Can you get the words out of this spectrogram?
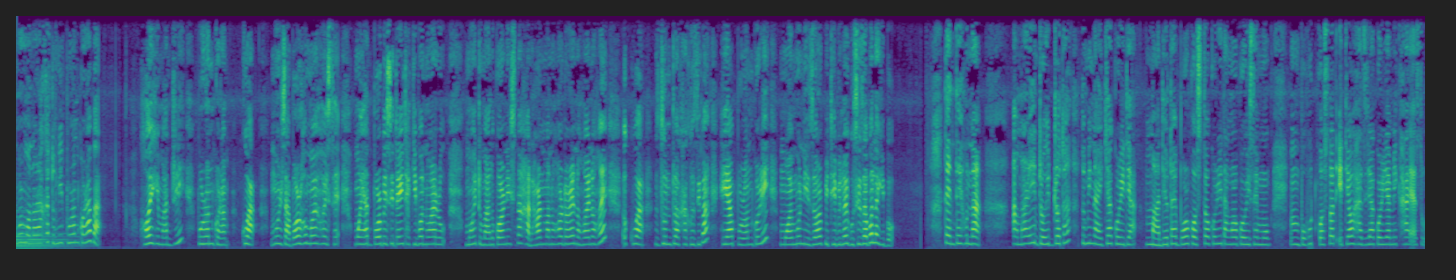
মোৰ মনৰ আশা তুমি পূৰণ কৰাবা? হয় হিমাদ্ৰী পূৰণ কৰাম। কোৱা মোৰ যাবৰ সময় হৈছে। মই ইয়াত বৰ বেছি দেৰি থাকিব নোৱাৰোঁ। মই তোমালোকৰ নিচিনা সাধাৰণ মানুহৰ দৰে নহয় নহয়? কোৱা যোনটো আশা খুজিবা সেয়া পূৰণ কৰি মই মোৰ নিজৰ পৃথিৱীলৈ গুচি যাব লাগিব। তেন্তে শুনা আমাৰ এই দৰিদ্ৰতা তুমি নাইকিয়া কৰি দিয়া। মা দেউতাই বৰ কষ্ট কৰি ডাঙৰ কৰিছে মোক। বহুত কষ্টত এতিয়াও হাজিৰা কৰি আমি খাই আছোঁ।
